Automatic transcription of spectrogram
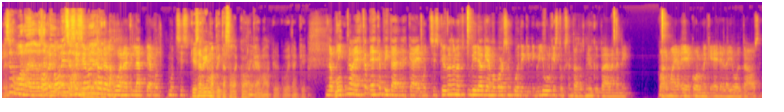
Oli se huono ja oli se, oli, oli, se siis siellä oli todella huonojakin läppiä, mutta mut siis Kyllä se rima pitäisi olla korkeammalla kyllä kuitenkin. No, Mut- no ehkä, ehkä pitää, ehkä ei, mutta siis kyllä mä sanon, että Video Game Awards on kuitenkin niin julkistuksen tasossa nykypäivänä niin varmaan jo E3kin edellä joiltain osin.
